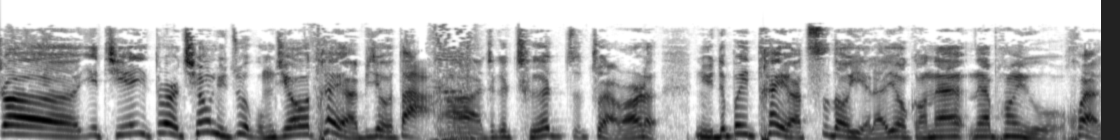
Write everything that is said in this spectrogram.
说一天一对情侣坐公交，太阳比较大啊，这个车转弯了，女的被太阳刺到眼了，要跟男男朋友换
